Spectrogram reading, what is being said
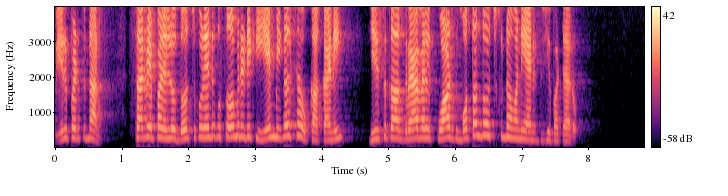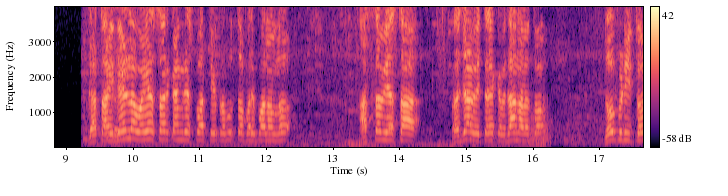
పేరు పెడుతున్నాను. సర్వేపల్లిలో దోచుకునేందుకు సోమిరెడ్డికి ఏం మిగల్చావు కాకాని ఇసుక గ్రావెల్ క్వార్డ్స్ మొత్తం దోచుకున్నామని ఆయన దుయ్యబట్టారు. గత ఐదేళ్ళ వైఎస్ఆర్ కాంగ్రెస్ పార్టీ ప్రభుత్వ పరిపాలనలో అస్తవ్యస్త ప్రజా వ్యతిరేక విధానాలతో దోపిడీతో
